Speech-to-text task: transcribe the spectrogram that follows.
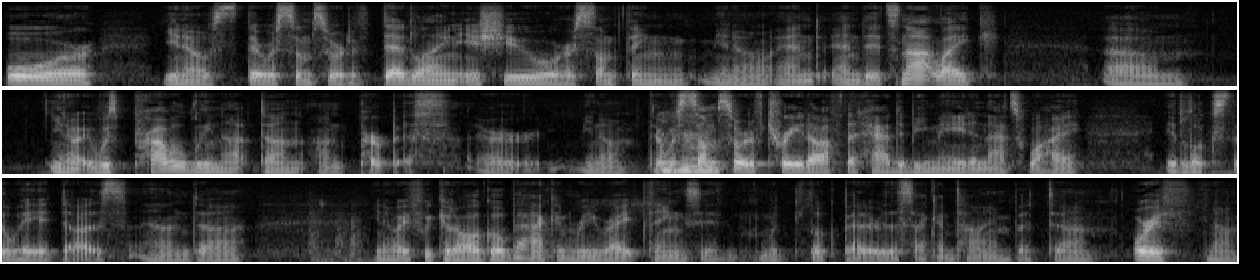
or you know there was some sort of deadline issue or something you know and and it's not like um, you know it was probably not done on purpose or you know there was some sort of trade-off that had to be made and that's why it looks the way it does and uh, you know, if we could all go back and rewrite things, it would look better the second time. But uh, or if you know,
